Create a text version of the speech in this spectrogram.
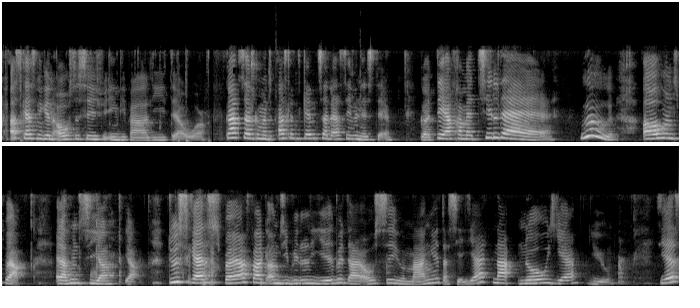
postkassen igen, og så ses vi egentlig bare lige derovre. Godt, så kommer til postkassen igen, så lad os se, hvad næste er. Godt, det er fra Mathilda. Woo! Og hun spørger, eller hun siger, ja, du skal spørge folk, om de vil hjælpe dig, og se, hvor mange, der siger ja, nej, no, yeah, you. Yes,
